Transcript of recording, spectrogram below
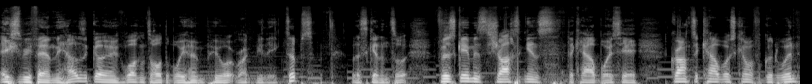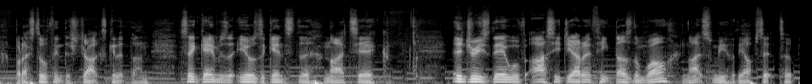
HB family, how's it going? Welcome to Hold the Ball Home Pure Rugby League Tips. Let's get into it. First game is the Sharks against the Cowboys here. Granted, Cowboys come off a good win, but I still think the Sharks get it done. Second game is the Eels against the Knights here. Injuries there with RCG, I don't think does them well. Knights for me for the upset tip.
